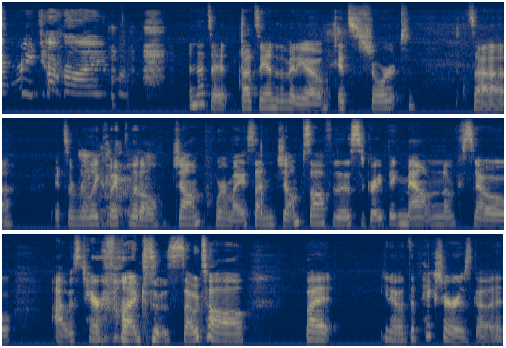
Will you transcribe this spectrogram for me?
Every time. and that's it. That's the end of the video. It's short. It's uh it's a really quick little jump where my son jumps off this great big mountain of snow. I was terrified because it was so tall. But you know, the picture is good.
